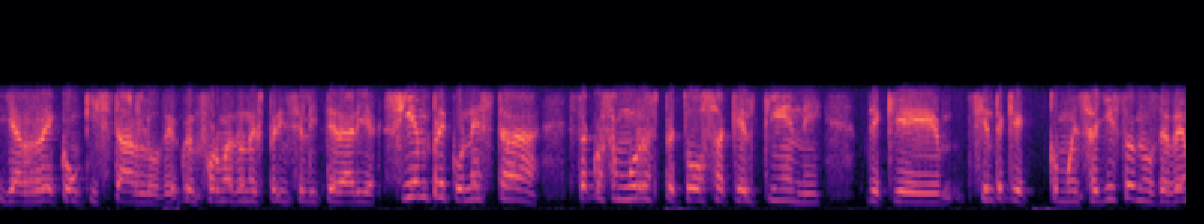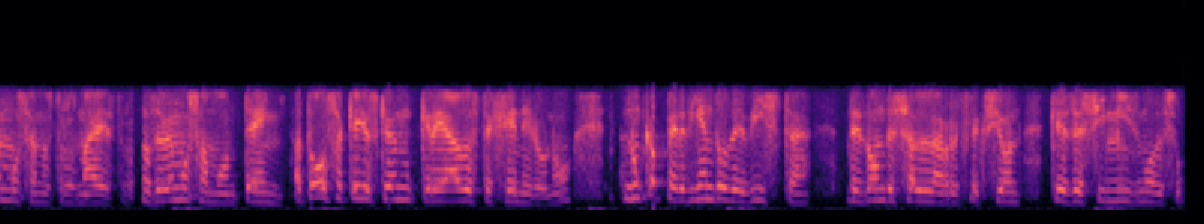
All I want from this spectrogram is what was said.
y a reconquistarlo en forma de una experiencia literaria, siempre con esta cosa muy respetuosa que él tiene de que siente que como ensayistas nos debemos a nuestros maestros, nos debemos a Montaigne, a todos aquellos que han creado este género, ¿no? Nunca perdiendo de vista de dónde sale la reflexión que es de sí mismo, de su,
